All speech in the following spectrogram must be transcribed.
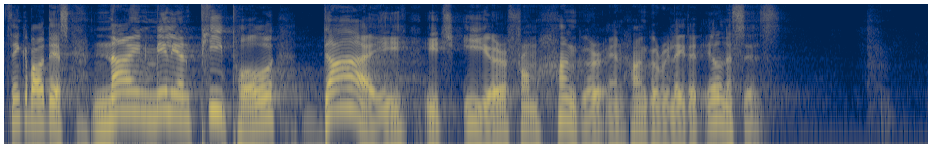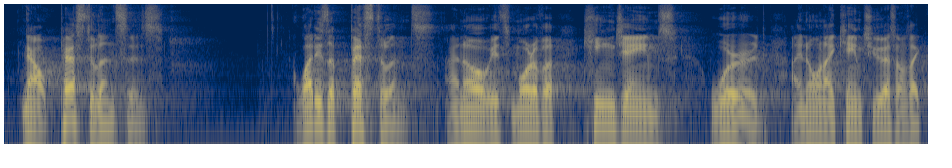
think about this 9 million people die each year from hunger and hunger related illnesses. Now, pestilences. What is a pestilence? I know it's more of a King James word. I know when I came to US, I was like,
